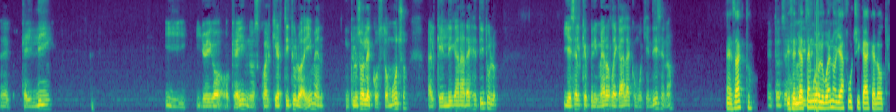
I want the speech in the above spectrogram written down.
eh, Kaylee. Y, y, yo digo, ok, no es cualquier título ahí, men. Incluso le costó mucho al Kaylee ganar ese título. Y es el que primero regala, como quien dice, ¿no? Exacto. Entonces, Dicen, ya tengo el bueno, ya fuchica que el otro.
